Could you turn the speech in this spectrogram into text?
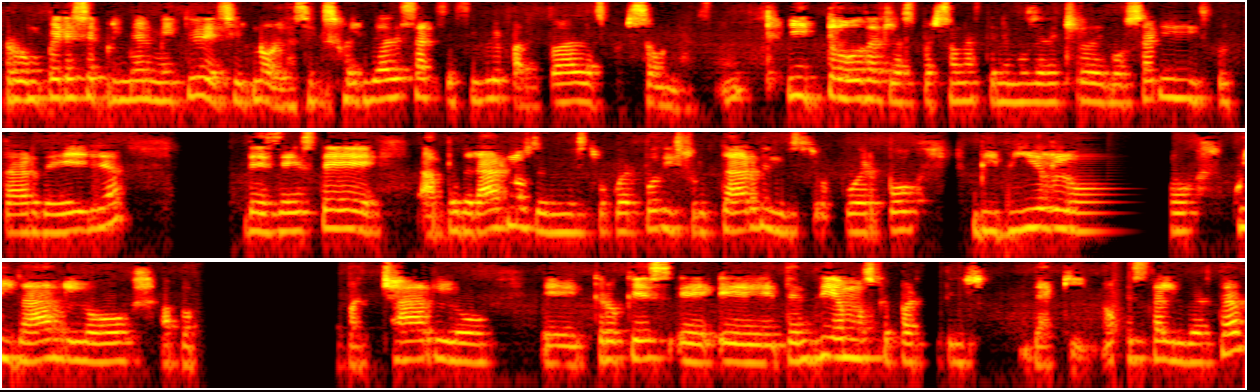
romper ese primer mito y decir, no, la sexualidad es accesible para todas las personas y todas las personas tenemos derecho de gozar y disfrutar de ella desde este apoderarnos de nuestro cuerpo, disfrutar de nuestro cuerpo, vivirlo, cuidarlo, apapacharlo. Eh, creo que es, eh, eh, tendríamos que partir de aquí, ¿no? Esta libertad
